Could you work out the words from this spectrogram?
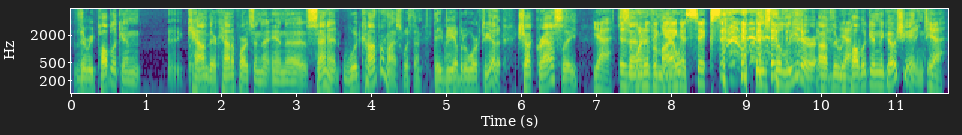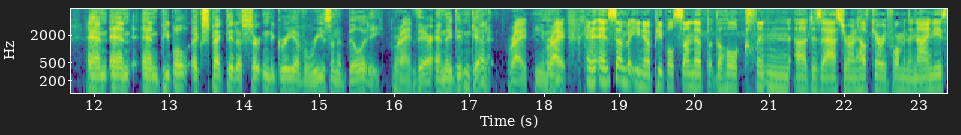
the Republican uh, count their counterparts in the in the Senate would compromise with them. They'd be able to work together." Chuck Grassley, yeah is Senator one of the from gang Iowa, of six is the leader of the Yeah. Republican negotiating team. Yeah, yeah. And and and people expected a certain degree of reasonability Right. there, and they didn't get it. Right, You know? right, and and some, but you know, people summed up the whole Clinton uh, disaster on healthcare reform in the '90s.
